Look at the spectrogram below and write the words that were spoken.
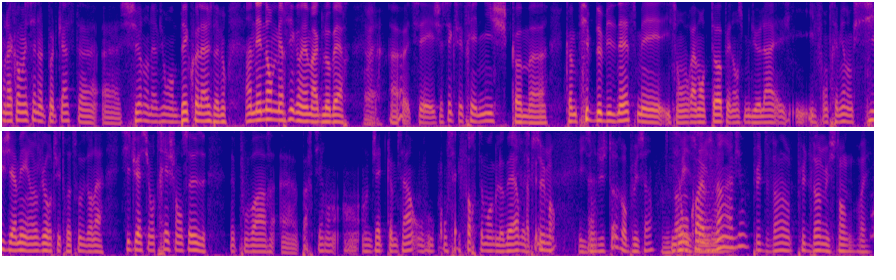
on a commencé notre podcast euh, euh, sur un avion, en décollage d'avion. Un énorme merci quand même à Globert. Ouais. Euh, c'est, je sais que c'est très niche comme, euh, comme type de business, mais ils sont vraiment top et dans ce milieu-là, ils, font très bien. Donc si jamais un jour tu te retrouves dans la situation très chanceuse de pouvoir euh, partir en, en- en jet comme ça, on vous conseille fortement Globert. Parce que Absolument. Et ils ont du stock en plus. Hein. ils 20, ont quoi, ils 20 avions Plus de 20, plus de 20 Mustang, ouais. Oh,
